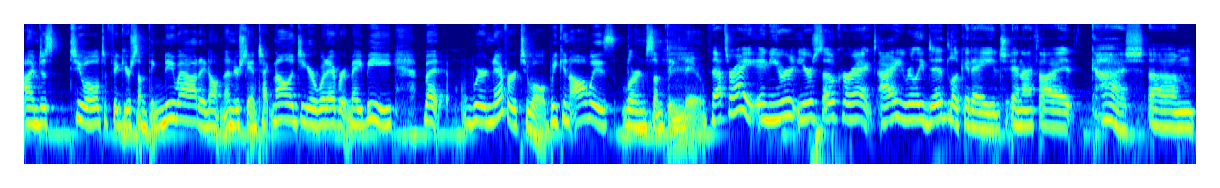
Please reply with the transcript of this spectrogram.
I'm just too old to figure something new out. I don't understand technology or whatever it may be. But we're never too old. We can always learn something new. That's right. And you're you're so correct. I really did look at age and I thought, gosh, um,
